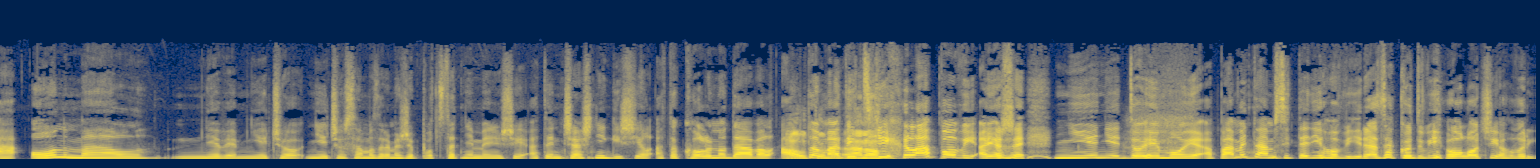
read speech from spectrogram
a on mal, neviem, niečo, niečo samozrejme, že podstatne menšie a ten čašník išiel a to koleno dával automaticky Automat, chlapovi a ja, že nie, nie, to je moje. A pamätám si ten jeho výraz, ako dvihol oči a hovorí,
